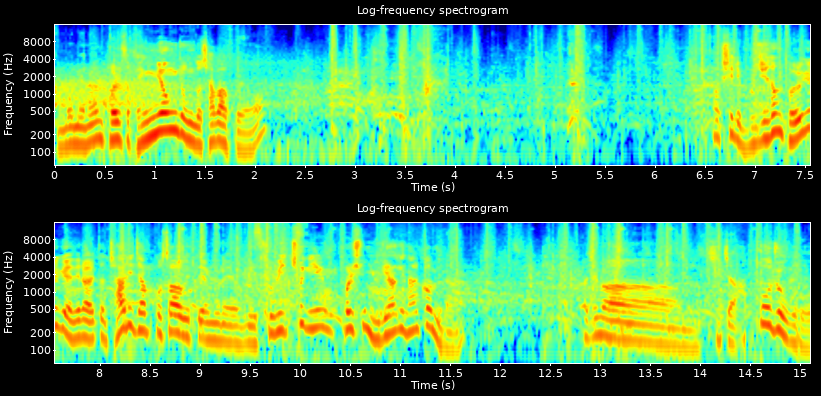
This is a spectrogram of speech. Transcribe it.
보면은 벌써 100명 정도 잡았고요. 확실히 무지성 돌격이 아니라 일단 자리 잡고 싸우기 때문에 우리 수비 측이 훨씬 유리하긴 할 겁니다. 하지만 진짜 압도적으로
